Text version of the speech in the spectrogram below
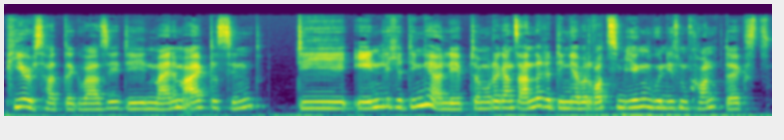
Peers hatte quasi, die in meinem Alter sind, die ähnliche Dinge erlebt haben oder ganz andere Dinge, aber trotzdem irgendwo in diesem Kontext.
